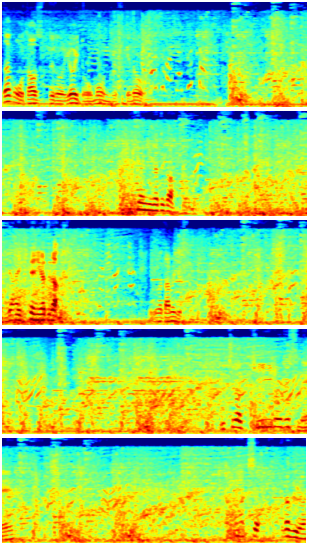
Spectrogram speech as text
雑魚を倒すっていうのは良いと思うんですけど、いきなり苦手か。いや、いきなり苦手だ。これはダメですね。うちは黄色ですね。くそ。かかってくるな。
